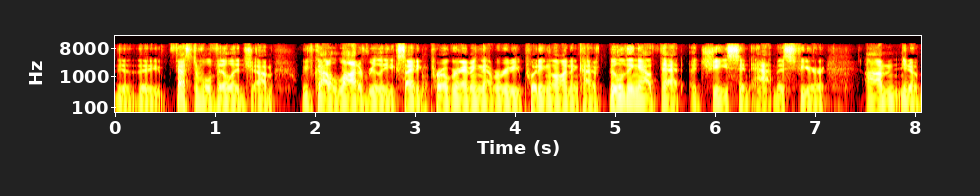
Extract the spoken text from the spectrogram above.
the, the festival village. Um, we've got a lot of really exciting programming that we're going to be putting on and kind of building out that adjacent atmosphere. Um, you know,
